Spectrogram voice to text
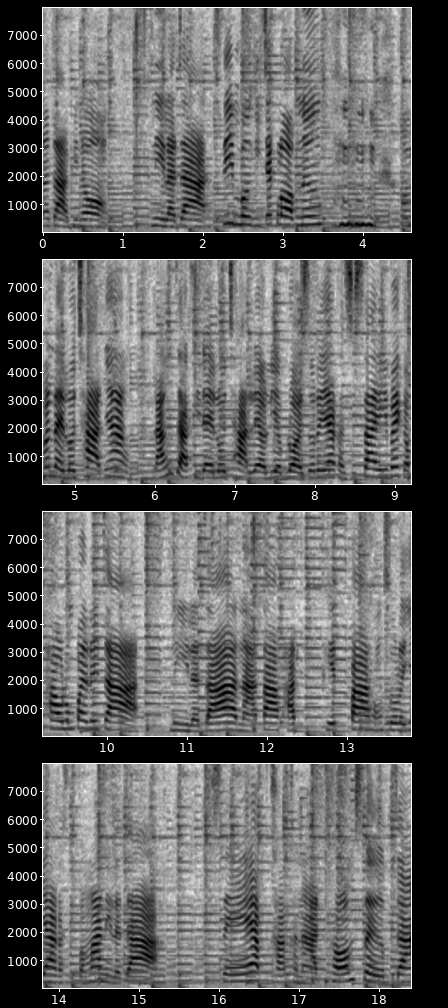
นะจ้าพี่น้อง นี่ละจ้าซีมเบิงอีกจักรอบนึง ว่ามันได้รสชาติย่าง หลังจากสีได้รสชาติแล้วเรียบร้อยโซดยากันสิใส่ใบกะเพราลงไปเลยจ้า นี่แหละจ้าหน้าตาพัดเพชรปลาของโซดยากับสิประมาณนี่แหละจ้าแซ่บคักขนาดพร้อมเสิร์ฟจ้า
